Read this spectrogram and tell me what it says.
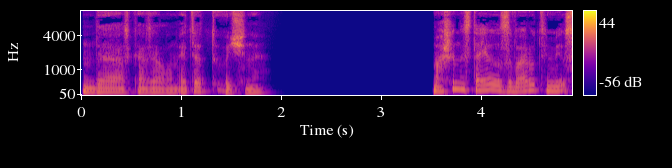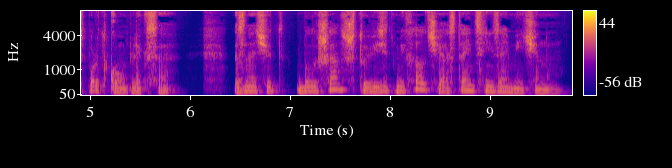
«Да», — сказал он, — «это точно». Машина стояла за воротами спорткомплекса. Значит, был шанс, что визит Михалыча останется незамеченным.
